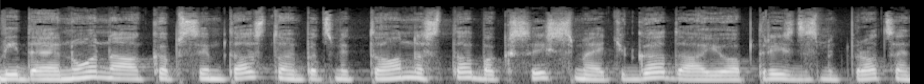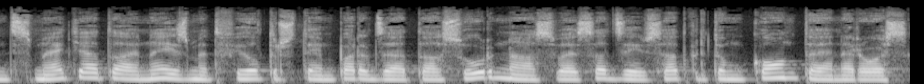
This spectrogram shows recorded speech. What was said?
Vidē nonāk ap 118 tonnas tabakas izsmēķu gadā, jo ap 30% smēķētāji neizmet filtrus tiem paredzētās urnās vai sadzīves atkritumu konteineros,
